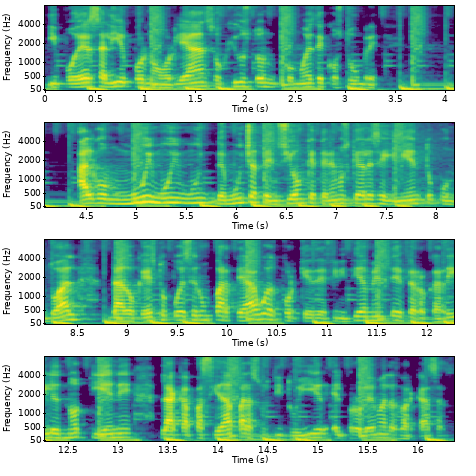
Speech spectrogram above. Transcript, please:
y poder salir por Nueva Orleans o Houston como es de costumbre algo muy, muy, muy de mucha atención que tenemos que darle seguimiento puntual, dado que esto puede ser un parteaguas, porque definitivamente Ferrocarriles no tiene la capacidad para sustituir el problema de las barcazas.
